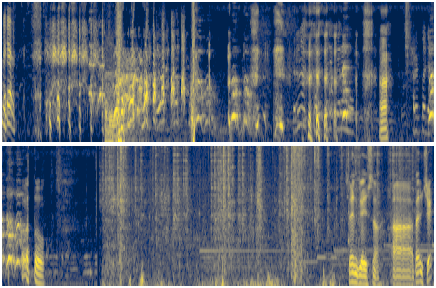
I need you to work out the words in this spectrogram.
Mer. Ha? Ito. So yun guys na. Ah, time check.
